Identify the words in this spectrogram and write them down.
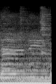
Danny.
